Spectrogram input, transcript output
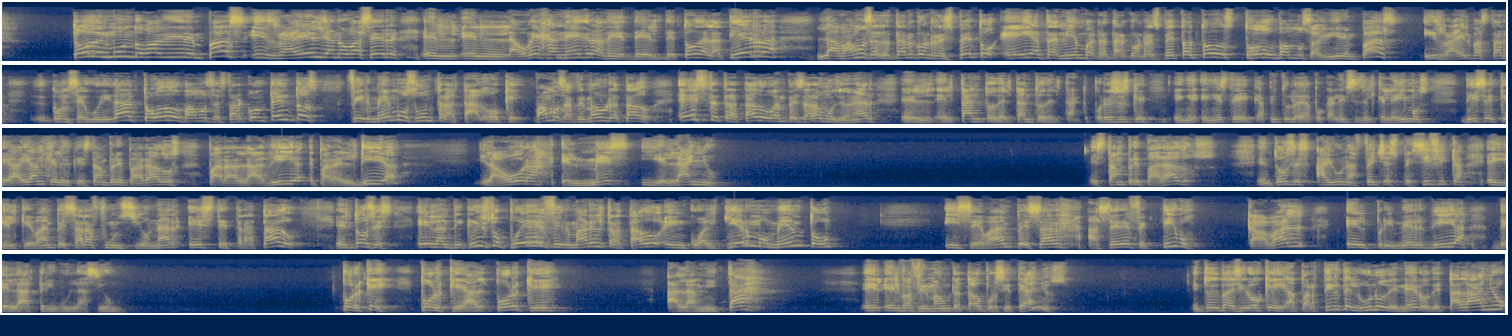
todo el mundo va a vivir en paz. Israel ya no va a ser la oveja negra de, de, toda la tierra. La vamos a tratar con respeto. Ella también va a tratar con respeto a todos. Todos vamos a vivir en paz. Israel va a estar con seguridad. Todos vamos a estar contentos firmemos un tratado. Ok, vamos a firmar un tratado. Este tratado va a empezar a funcionar el, tanto del tanto del tanto. Por eso es que en, este capítulo de Apocalipsis, del que leímos, dice que hay ángeles que están preparados para, la día, para el día, la hora, el mes y el año. Están preparados. Entonces hay una fecha específica en el que va a empezar a funcionar este tratado. Entonces, el anticristo puede firmar el tratado en cualquier momento y se va a empezar a ser efectivo, cabal, el primer día de la tribulación. ¿Por qué? Porque, al, porque a la mitad él, él va a firmar un tratado por siete años. Entonces va a decir, ok, a partir del 1 de enero de tal año,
